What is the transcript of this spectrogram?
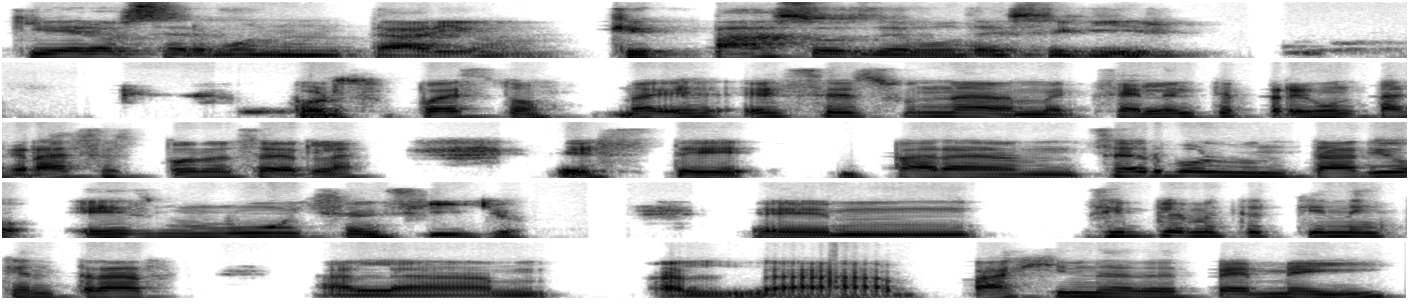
quiero ser voluntario, ¿qué pasos debo de seguir? Por supuesto, e, esa es una excelente pregunta, gracias por hacerla. Este, para ser voluntario es muy sencillo. Em, simplemente tienen que entrar a la a la página de PMI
